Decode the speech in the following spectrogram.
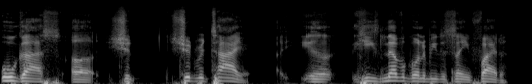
Ugas uh, should should retire. Uh, he's never going to be the same fighter.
